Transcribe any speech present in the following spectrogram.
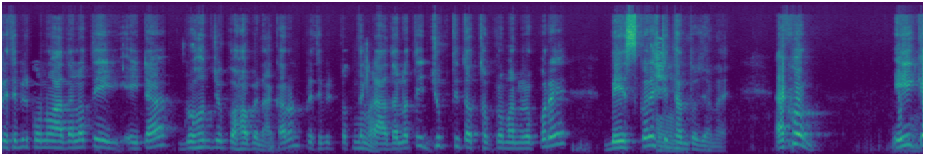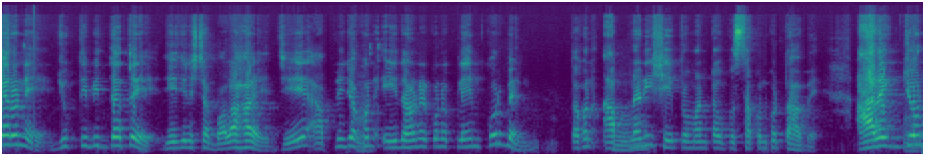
পৃথিবীর কোনো আদালতে এইটা গ্রহণযোগ্য হবে না কারণ পৃথিবীর প্রত্যেকটা না। আদালতেই যুক্তি তথ্য প্রমাণের উপরে বেস করে সিদ্ধান্ত জানায়। এখন এই কারণে যুক্তিবিদ্যাতে যে জিনিসটা বলা হয় যে আপনি যখন এই ধরনের কোনো ক্লেম করবেন তখন আপনারই সেই প্রমাণটা উপস্থাপন করতে হবে। আরেকজন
